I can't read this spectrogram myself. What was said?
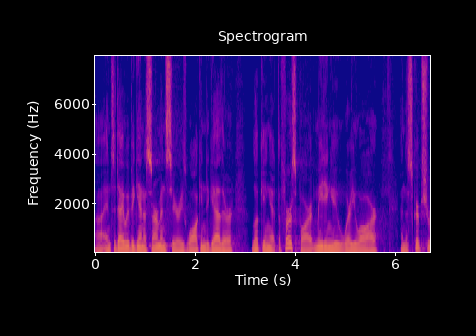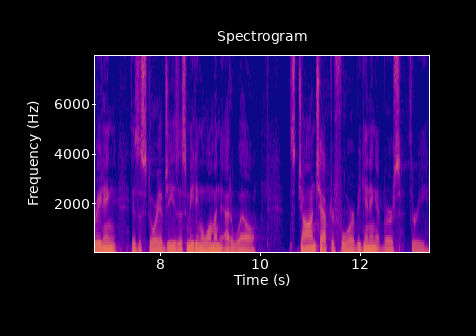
Uh, and today we begin a sermon series, Walking Together, looking at the first part, meeting you where you are. And the scripture reading is the story of Jesus meeting a woman at a well. It's John chapter 4, beginning at verse 3.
